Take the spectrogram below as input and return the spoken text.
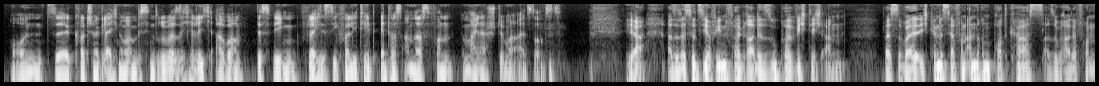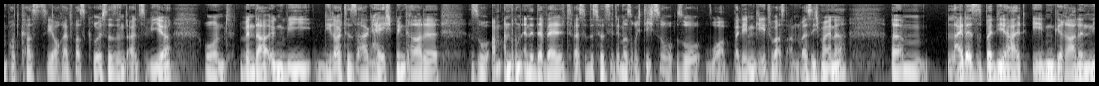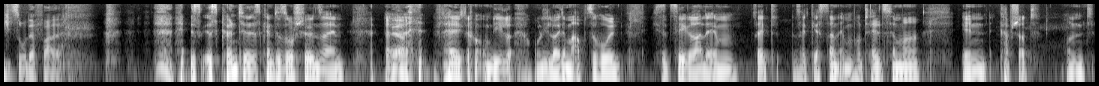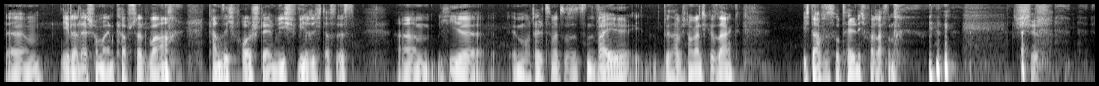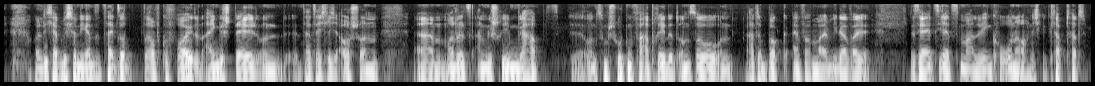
Und äh, quatschen wir gleich nochmal ein bisschen drüber, sicherlich. Aber deswegen, vielleicht ist die Qualität etwas anders von meiner Stimme als sonst. Ja, also das hört sich auf jeden Fall gerade super wichtig an. Weißt du, weil ich kenne es ja von anderen Podcasts, also gerade von Podcasts, die auch etwas größer sind als wir. Und wenn da irgendwie die Leute sagen, hey, ich bin gerade so am anderen Ende der Welt, weißt du, das hört sich dann immer so richtig so, so, boah, bei dem geht was an. Weißt du, ich meine? Ähm, leider ist es bei dir halt eben gerade nicht so der Fall. Es, es, könnte, es könnte so schön sein, Ja. äh, vielleicht um die, um die Leute mal abzuholen. Ich sitze hier gerade im, seit, seit gestern im Hotelzimmer in Kapstadt. Und ähm, jeder, der schon mal in Kapstadt war, kann sich vorstellen, wie schwierig das ist, ähm, hier im Hotelzimmer zu sitzen, weil, das habe ich noch gar nicht gesagt, ich darf das Hotel nicht verlassen. Shit. Und ich habe mich schon die ganze Zeit so drauf gefreut und eingestellt und tatsächlich auch schon ähm, Models angeschrieben gehabt äh, und zum Shooten verabredet und so und hatte Bock einfach mal wieder, weil es ja jetzt die letzten Male wegen Corona auch nicht geklappt hat.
